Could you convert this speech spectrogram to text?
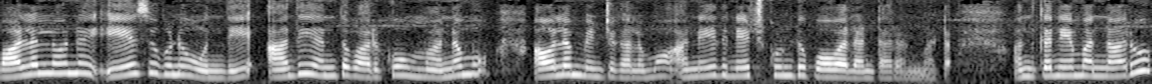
వాళ్ళల్లోనే ఏ సుగుణం ఉంది అది ఎంతవరకు మనము అవలంబించగలమో అనేది నేర్చుకుంటూ పోవాలంటారనమాట. అందుకని ఏమన్నారు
